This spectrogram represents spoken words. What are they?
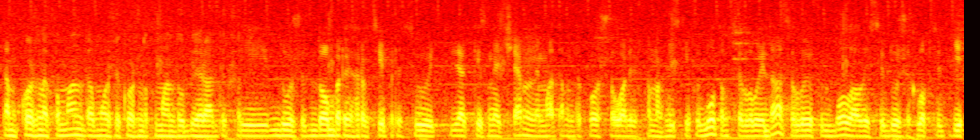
там кожна команда може кожну команду обіграти. Якщо і дуже добрі гравці працюють як із м'ячем, нема там такого, що говорять там англійський футбол, там силовий, да, силовий футбол, але всі дуже хлопці такі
